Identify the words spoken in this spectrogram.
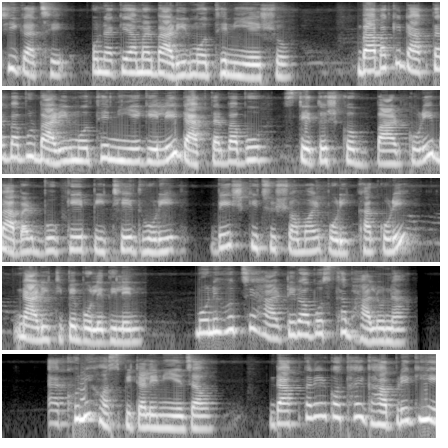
ঠিক আছে, ওনাকে আমার বাড়ির মধ্যে নিয়ে এসো। বাবাকে ডাক্তারবাবুর বাড়ির মধ্যে নিয়ে গেলে ডাক্তারবাবু স্টেথোস্কোপ বার করে বাবার বুকে, পিঠে ধরে বেশ কিছু সময় পরীক্ষা করে নাড়ি টিপে বলে দিলেন, মনে হচ্ছে হার্টের অবস্থা ভালো না, এখনই হসপিটালে নিয়ে যাও। ডাক্তারের কথায় ঘাবড়ে গিয়ে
